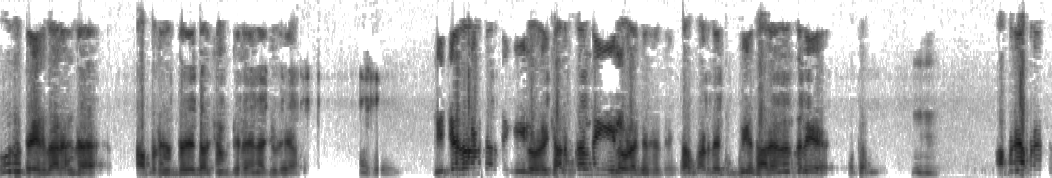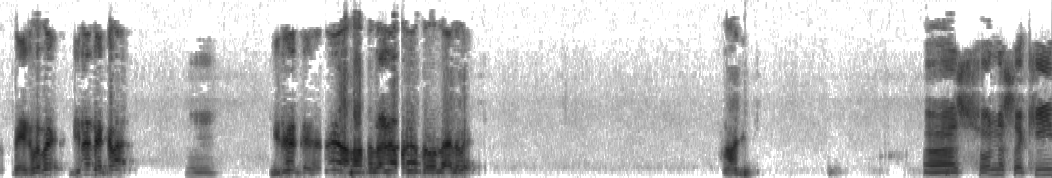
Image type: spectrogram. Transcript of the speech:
ਉਹਨੂੰ ਦੇਖਦਾ ਰਹਿੰਦਾ। ਆਪਣੇ ਅੰਦਰ ਦੇ ਦਰਸ਼ਨ ਤੇ ਰਹਿਣਾ ਜੁੜਿਆ। ਅੱਛਾ ਤੀਜੇ ਦੌਰਾਨ ਕਰਦੀ ਕੀ ਲੋੜ ਹੈ? ਸ਼ਰਮ ਕਰਨ ਦੀ ਕੀ ਲੋੜ ਹੈ ਕਿਸੇ ਤੇ? ਸਭ ਕਰਦੇ ਕੁੱਪੀ ਸਾਰਿਆਂ ਦੇ ਅੰਦਰ ਹੀ ਆਪਣੇ ਆਪਣੇ ਦੇਖ ਲਵੇ ਜਿਹਨੇ ਦੇਖਣਾ। ਜਿਹਨੇ ਕਿਸੇ ਨੇ ਆਨੰਦ ਲੈਣਾ ਆਪਣੇ ਅੰਦਰੋਂ ਲੈ ਲਵੇ। ਹਾਂਜੀ ਸੁਨ ਸਖੀ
